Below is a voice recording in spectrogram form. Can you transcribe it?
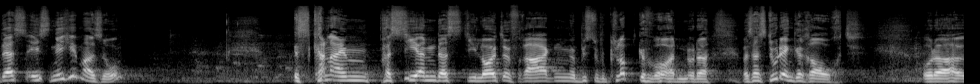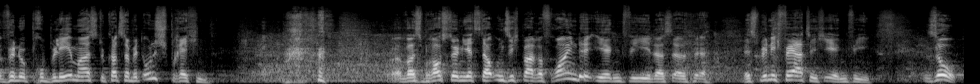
Das ist nicht immer so es kann einem passieren, dass die Leute fragen, bist du bekloppt geworden oder was hast du denn geraucht? Oder wenn du Probleme hast, du kannst doch mit uns sprechen. was brauchst du denn jetzt da unsichtbare Freunde irgendwie? Das, äh, jetzt bin ich fertig irgendwie. So,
